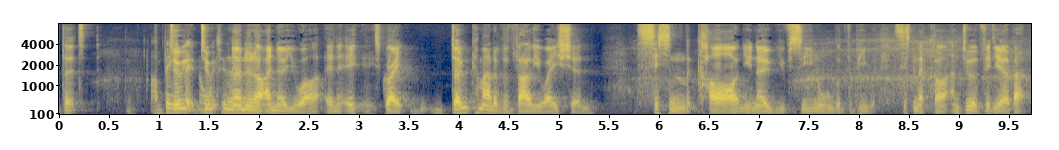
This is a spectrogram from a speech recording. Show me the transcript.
That I'm being do a it, bit do naughty no, no, no. I know you are, and it, it's great. Don't come out of evaluation. Sit in the car, and you know you've seen all of the people. Sit in the car and do a video about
